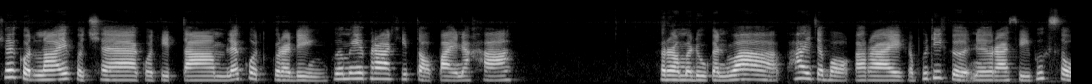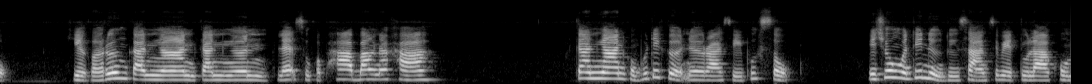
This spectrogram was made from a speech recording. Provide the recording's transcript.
ช่วยกดไลค์ กดแชร์ กดติดตาม และกดกระดิ่ง เพื่อไม่ให้พลาดคลิปต่อไปนะคะ เรามาดูกันว่าไพ่จะบอกอะไรกับผู้ที่เกิดในราศีพฤษภเกี่ยวกับเรื่องการงาน การเงิน และสุขภาพบ้างนะคะ การงานของผู้ที่เกิดในราศีพฤษภในช่วงวันที่1ถึง31 ตุลาคม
